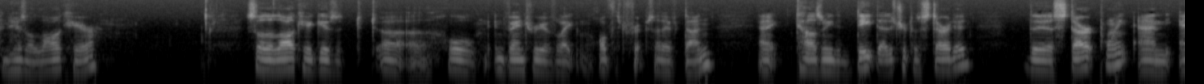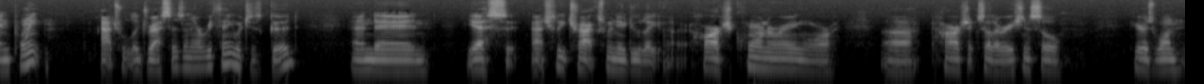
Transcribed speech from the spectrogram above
and here's a log here. So the log here gives a, uh, a, whole inventory of like all the trips that I've done, and it tells me the date that the trip has started, the start point and the end point, actual addresses and everything, which is good. And then yes, it actually tracks when you do like uh, harsh cornering or uh, harsh acceleration. So here's one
